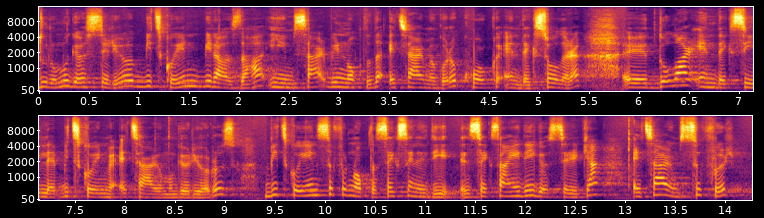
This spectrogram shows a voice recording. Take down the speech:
durumu gösteriyor. Bitcoin biraz daha iyimser bir noktada Ethereum'a göre korku endeksi olarak. E, dolar endeksiyle Bitcoin ve Ethereum'u görüyoruz. Bitcoin 0.87 87'yi gösterirken Ethereum 0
